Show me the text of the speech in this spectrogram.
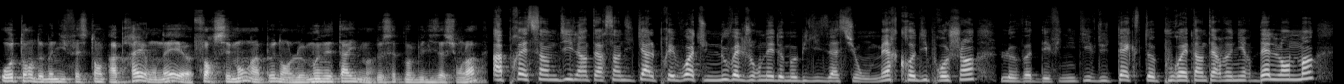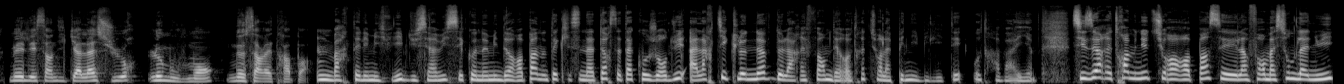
autant de manifestants. Après, on est forcément un peu dans le money time de cette mobilisation-là. Après samedi, l'intersyndicale prévoit une nouvelle journée de mobilisation. Mercredi prochain, le vote définitif du texte pourrait intervenir dès le lendemain lendemain, mais les syndicats l'assurent, le mouvement ne s'arrêtera pas. Barthélémy Philippe du service économie d'Europe a noté que les sénateurs s'attaquent aujourd'hui à l'article 9 de la réforme des retraites sur la pénibilité au travail. 6h03 minutes sur Europe 1, c'est l'information de la nuit.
